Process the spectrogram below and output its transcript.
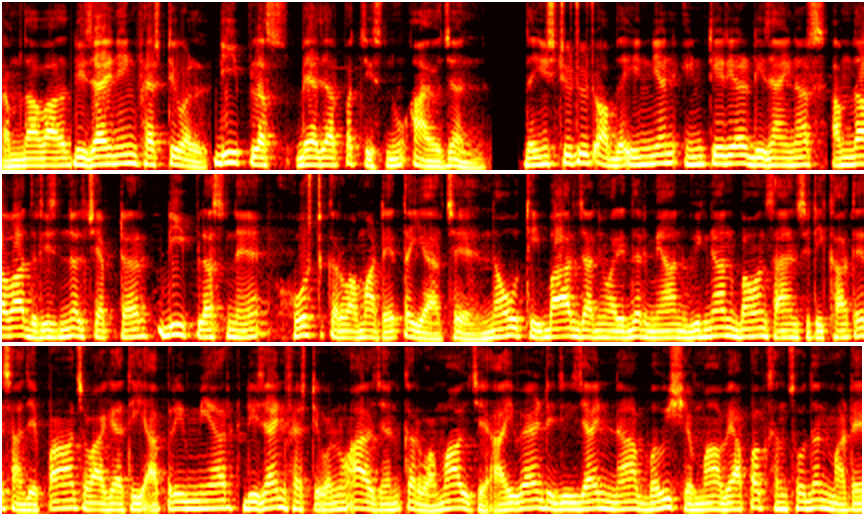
Ahmedabad designing festival D plus બે હજાર પચીસનું આયોજન. The institute of the Indian interior designers Ahmedabad regional chapter D પ્લસને હોસ્ટ કરવા માટે તૈયાર છે. નવથી બાર જાન્યુઆરી દરમિયાન વિજ્ઞાન ભવન સાયન્સ સિટી ખાતે સાંજે પાંચ વાગ્યાથી આ પ્રીમિયર ડિઝાઇન ફેસ્ટિવલનું આયોજન કરવામાં આવ્યું છે. આ ઇવેન્ટ ડિઝાઇનના ભવિષ્યમાં વ્યાપક સંશોધન માટે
